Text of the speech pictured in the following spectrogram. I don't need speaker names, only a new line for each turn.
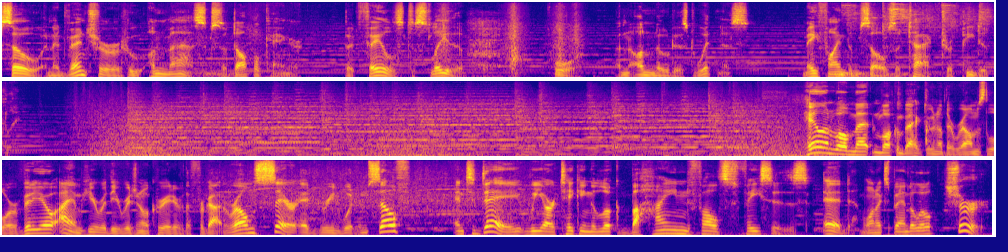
So, an adventurer who unmasks a doppelganger but fails to slay them, or an unnoticed witness, may find themselves attacked repeatedly.
Hail and well met, and welcome back to another Realms Lore video. I am here with the original creator of the Forgotten Realms, Sir Ed Greenwood himself, and today we are taking a look behind false faces. Ed, want to expand a little?
Sure.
